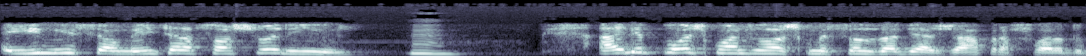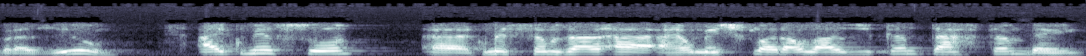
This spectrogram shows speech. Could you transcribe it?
E, inicialmente era só chorinho. Hum. Aí depois, quando nós começamos a viajar para fora do Brasil, Aí começou, uh, começamos a, a, realmente explorar o lado de cantar também,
